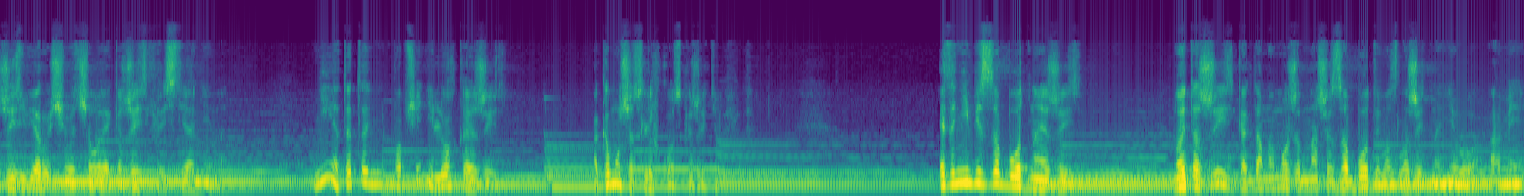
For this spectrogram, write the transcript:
жизнь верующего человека, жизнь христианина. Нет, это вообще не легкая жизнь. А кому сейчас легко, скажите? Это не беззаботная жизнь. Но это жизнь, когда мы можем наши заботы возложить на Него. Аминь.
